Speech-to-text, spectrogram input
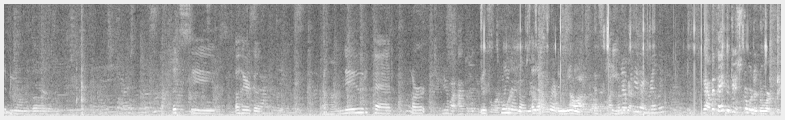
to be on the bottom. Let's see. Oh, here it goes. Uh-huh. Nude pad heart You know what? I have to look at the is door twenty for nine it. dollars. Oh, that's for the mini. That's cheap. No kidding, really? Yeah, but they could do store to door for you.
